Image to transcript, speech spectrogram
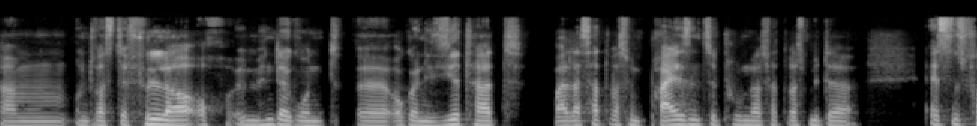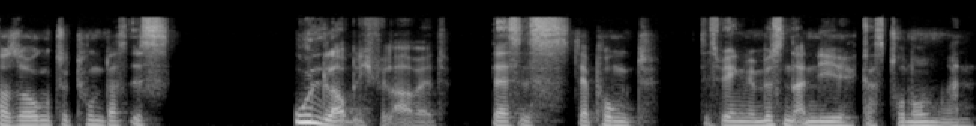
ähm, und was der Füller auch im Hintergrund äh, organisiert hat, weil das hat was mit Preisen zu tun, das hat was mit der Essensversorgung zu tun. Das ist unglaublich viel Arbeit. Das ist der Punkt. Deswegen, wir müssen an die Gastronomen ran.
